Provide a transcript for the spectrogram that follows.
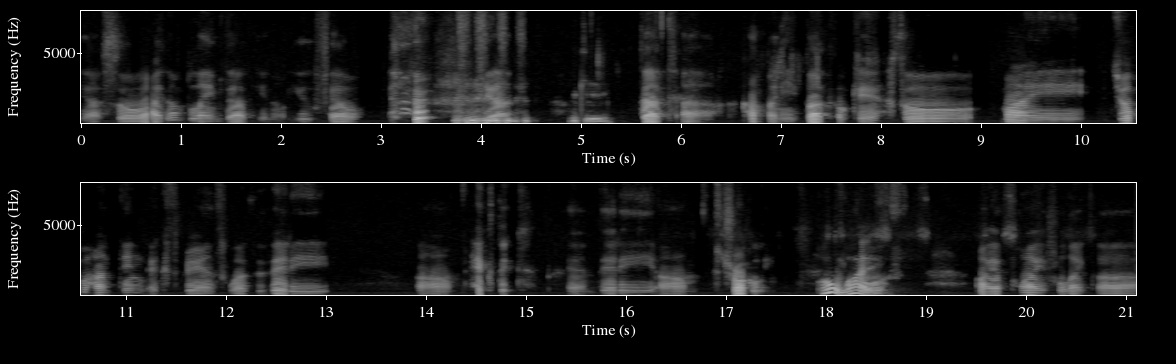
yeah. So I don't blame that. You know, you fail Yeah. okay. that uh, company, but okay. So my job hunting experience was very um, hectic and very um, struggling. Oh, why? I applied for like uh,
